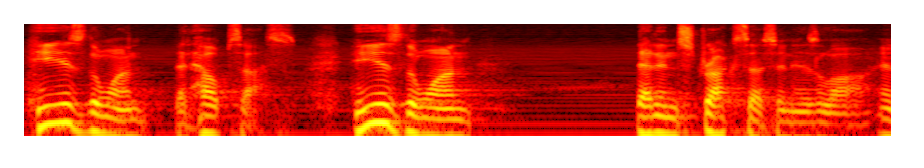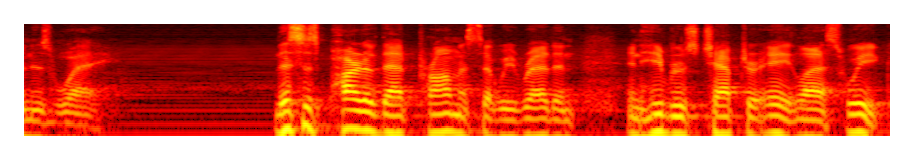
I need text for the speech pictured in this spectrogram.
He is the one that helps us, He is the one that instructs us in His law and His way. This is part of that promise that we read in, in Hebrews chapter 8 last week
